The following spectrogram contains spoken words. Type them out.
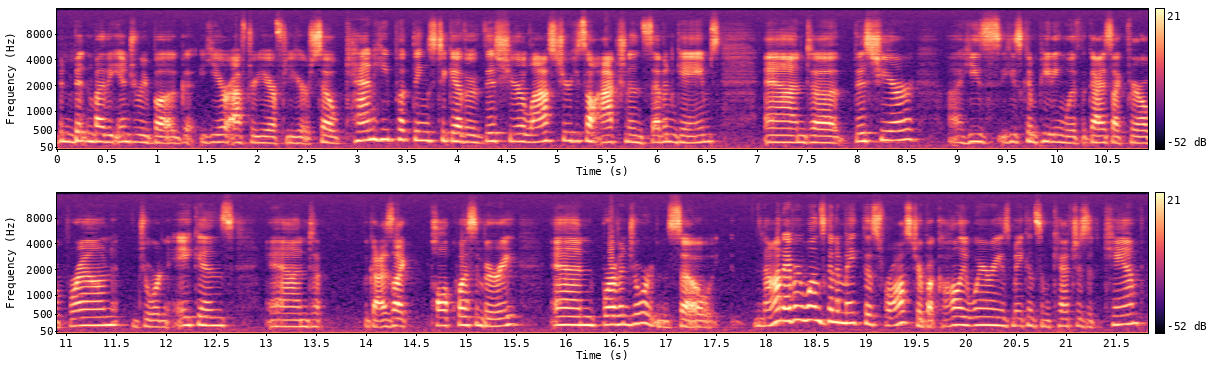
been bitten by the injury bug year after year after year. So, can he put things together this year? Last year, he saw action in seven games, and uh, this year, uh, he's he's competing with guys like Pharaoh Brown, Jordan Akins, and guys like Paul Quessenberry and Brevin Jordan. So not everyone's going to make this roster, but Kahale Warring is making some catches at camp,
